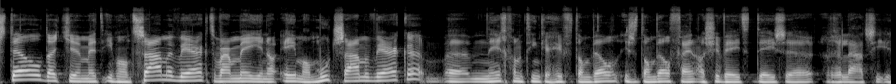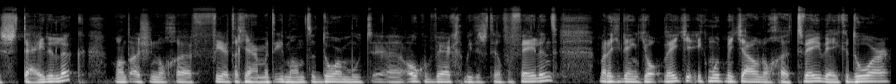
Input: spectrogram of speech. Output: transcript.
stel dat je met iemand samenwerkt waarmee je nou eenmaal moet samenwerken. Eh 9 van de 10 keer heeft het dan wel, is het dan wel fijn als je weet deze relatie is tijdelijk. Want als je nog eh 40 jaar met iemand door moet, eh, ook op werkgebied, is het heel vervelend. Maar dat je denkt, joh, weet je, ik moet met jou nog twee weken door.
